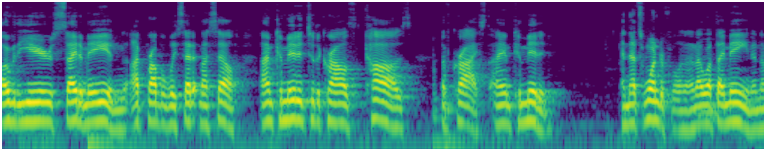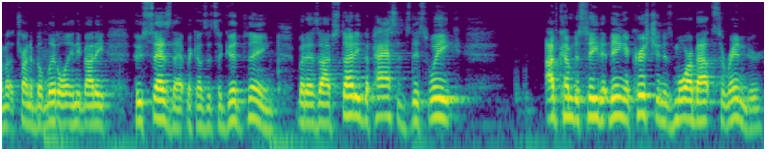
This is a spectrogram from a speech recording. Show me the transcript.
over the years say to me, and I've probably said it myself, I'm committed to the cause of Christ. I am committed. And that's wonderful, and I know what they mean, and I'm not trying to belittle anybody who says that because it's a good thing. But as I've studied the passage this week, I've come to see that being a Christian is more about surrender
